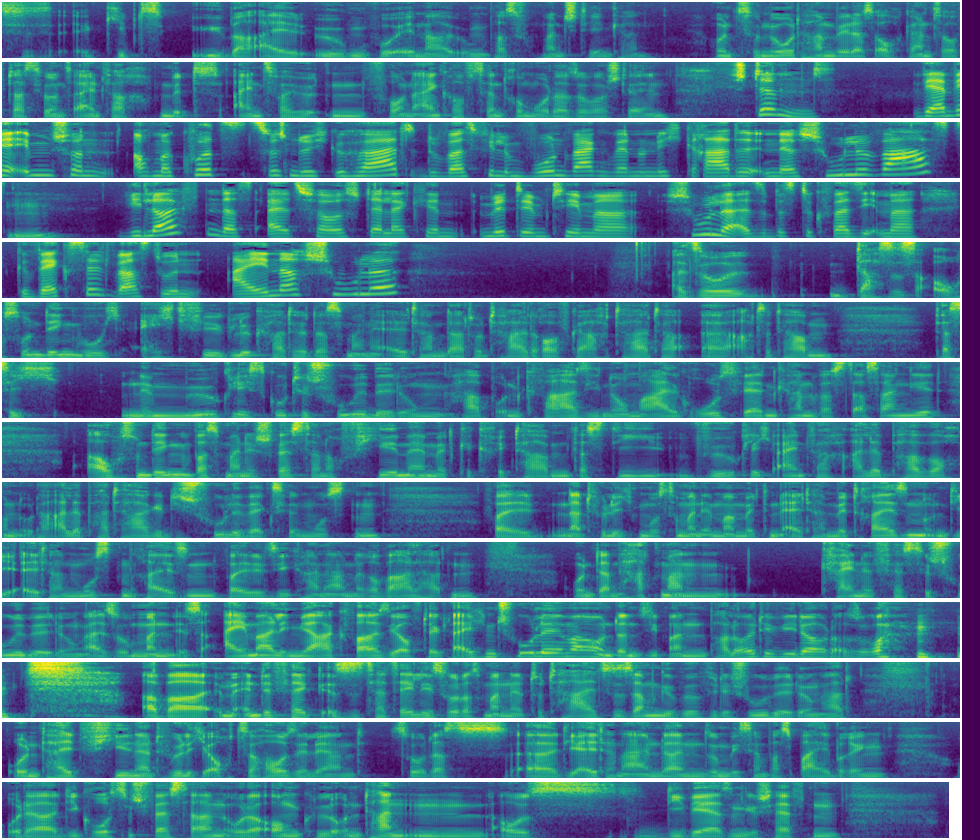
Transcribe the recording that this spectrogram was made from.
gibt es überall irgendwo immer irgendwas, wo man stehen kann. Und zur Not haben wir das auch ganz oft, dass wir uns einfach mit ein, zwei Hütten vor ein Einkaufszentrum oder sowas stellen. Stimmt. Wir haben ja eben schon auch mal kurz zwischendurch gehört, du warst viel im Wohnwagen, wenn du nicht gerade in der Schule warst. Mhm. Wie läuft denn das als Schaustellerkind mit dem Thema Schule? Also bist du quasi immer gewechselt? Warst du in einer Schule? Also das ist auch so ein Ding, wo ich echt viel Glück hatte, dass meine Eltern da total drauf geachtet äh, haben, dass ich eine möglichst gute Schulbildung habe und quasi normal groß werden kann, was das angeht. Auch so ein Ding, was meine Schwester noch viel mehr mitgekriegt haben, dass die wirklich einfach alle paar Wochen oder alle paar Tage die Schule wechseln mussten. Weil natürlich musste man immer mit den Eltern mitreisen und die Eltern mussten reisen, weil sie keine andere Wahl hatten. Und dann hat man keine feste Schulbildung. Also man ist einmal im Jahr quasi auf der gleichen Schule immer und dann sieht man ein paar Leute wieder oder so. Aber im Endeffekt ist es tatsächlich so, dass man eine total zusammengewürfelte Schulbildung hat und halt viel natürlich auch zu Hause lernt, so dass äh, die Eltern einem dann so ein bisschen was beibringen oder die großen Schwestern oder Onkel und Tanten aus diversen Geschäften.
